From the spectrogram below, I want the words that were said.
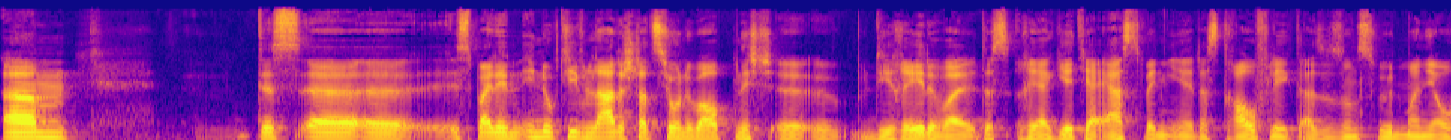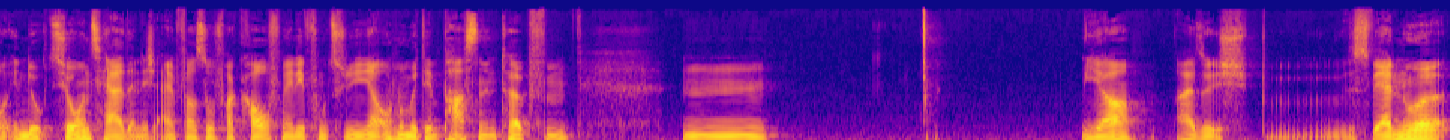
Ähm, das äh, äh ist bei den induktiven Ladestationen überhaupt nicht äh, die Rede, weil das reagiert ja erst, wenn ihr das drauflegt. Also sonst würde man ja auch Induktionsherde nicht einfach so verkaufen. Ja, die funktionieren ja auch nur mit den passenden Töpfen. Hm. Ja, also ich, es wäre nur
